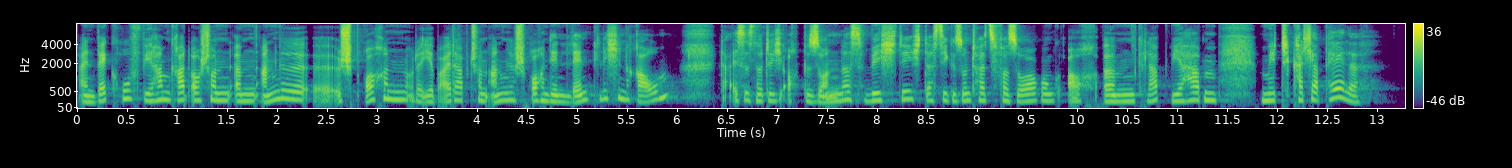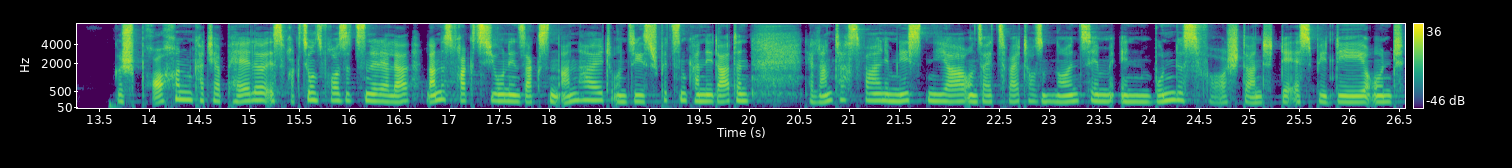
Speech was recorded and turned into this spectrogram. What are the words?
ein Weckruf. Wir haben gerade auch schon ähm, angesprochen oder ihr beide habt schon angesprochen, den ländlichen Raum. Da ist es natürlich auch besonders wichtig, dass die Gesundheitsversorgung auch ähm, klappt. Wir haben mit Katja Pähle gesprochen. Katja Pähle ist Fraktionsvorsitzende der Landesfraktion in Sachsen-Anhalt und sie ist Spitzenkandidatin der Landtagswahlen im nächsten Jahr und seit 2019 im Bundesvorstand der SPD. Und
